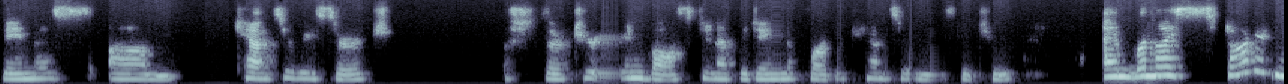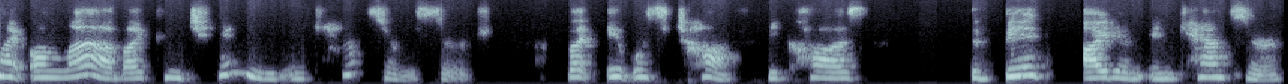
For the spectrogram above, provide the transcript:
famous um, cancer research researcher in Boston at the Dana Farber Cancer Institute. And when I started my own lab, I continued in cancer research, but it was tough because the big item in cancer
